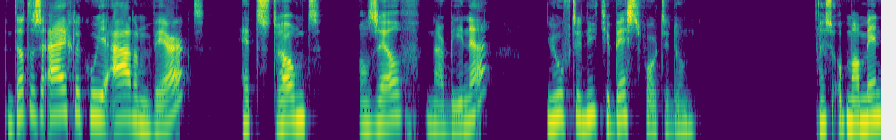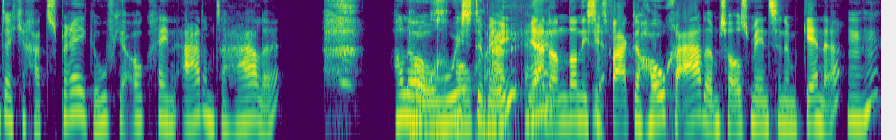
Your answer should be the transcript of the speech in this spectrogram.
En dat is eigenlijk hoe je adem werkt. Het stroomt vanzelf naar binnen. Je hoeft er niet je best voor te doen. Dus op het moment dat je gaat spreken, hoef je ook geen adem te halen. Hallo, Hoog, hoe is het ermee? Ja, dan, dan is het ja. vaak de hoge adem zoals mensen hem kennen. Mm -hmm.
